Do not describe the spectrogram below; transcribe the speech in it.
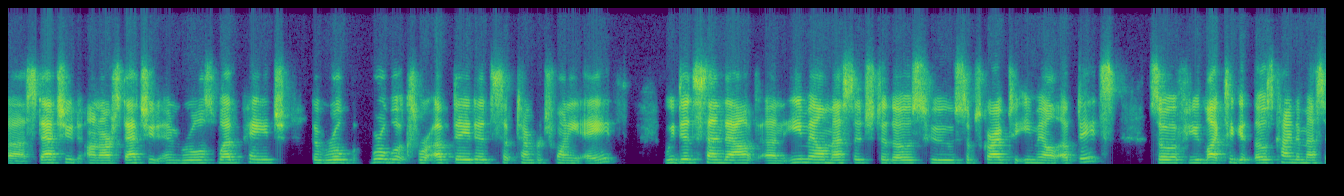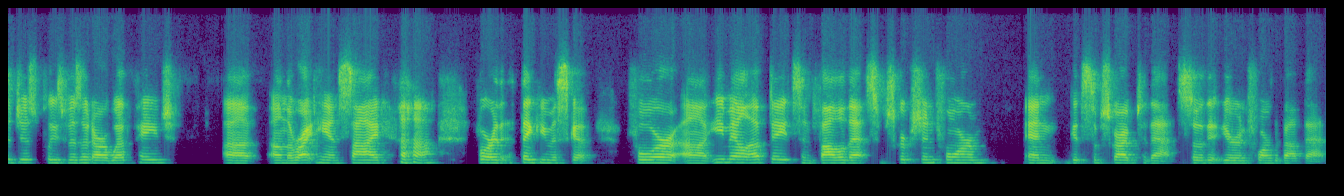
uh, statute on our statute and rules webpage, the rule, rule books were updated September 28th. We did send out an email message to those who subscribe to email updates. So if you'd like to get those kind of messages, please visit our webpage uh, on the right-hand side for, the, thank you, Ms. Skip for uh, email updates and follow that subscription form and get subscribed to that so that you're informed about that.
